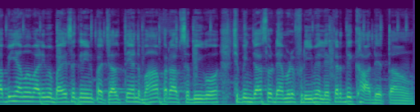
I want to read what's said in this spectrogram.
अभी हम हमारी मोबाइल स्क्रीन पर चलते हैं एंड वहाँ पर आप सभी को छपंजा सौ डायमंड फ्री में लेकर दिखा देता हूँ।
